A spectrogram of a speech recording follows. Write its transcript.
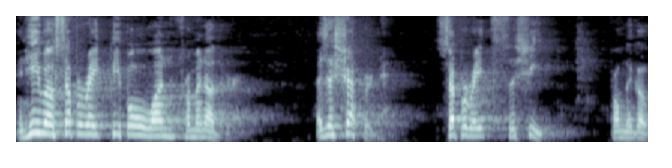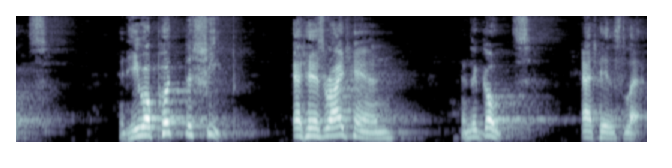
and he will separate people one from another, as a shepherd separates the sheep from the goats. And he will put the sheep at his right hand and the goats at his left.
